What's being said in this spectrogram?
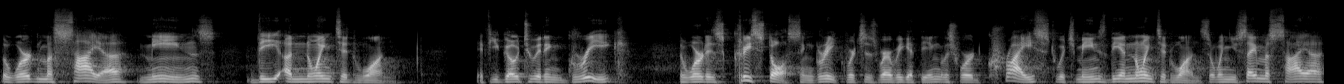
The word Messiah means the anointed one. If you go to it in Greek, the word is Christos in Greek, which is where we get the English word Christ, which means the anointed one. So when you say Messiah,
